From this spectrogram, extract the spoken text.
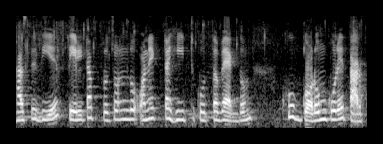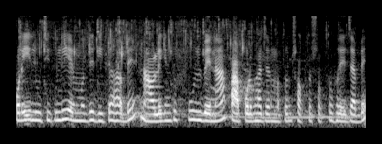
ভাজতে দিয়ে তেলটা প্রচণ্ড অনেকটা হিট করতে হবে একদম খুব গরম করে, তারপরেই লুচিগুলি এর মধ্যে দিতে হবে। নাহলে কিন্তু ফুলবে না, পাঁপড় ভাজার মতন শক্ত শক্ত হয়ে যাবে।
